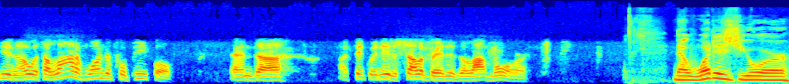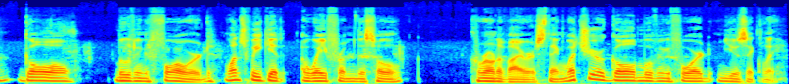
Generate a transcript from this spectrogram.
you know, with a lot of wonderful people, and uh, I think we need to celebrate it a lot more. Now, what is your goal moving forward once we get away from this whole coronavirus thing? What's your goal moving forward musically?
